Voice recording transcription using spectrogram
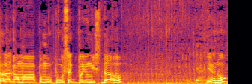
Talagang mga pumupusag pa yung isda oh. Yan oh.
